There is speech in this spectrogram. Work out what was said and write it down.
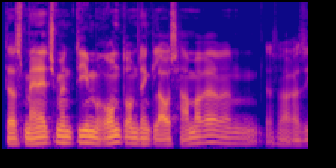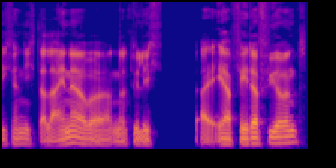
das Management-Team rund um den Klaus Hammerer, ähm, das war er sicher nicht alleine, aber natürlich eher federführend,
